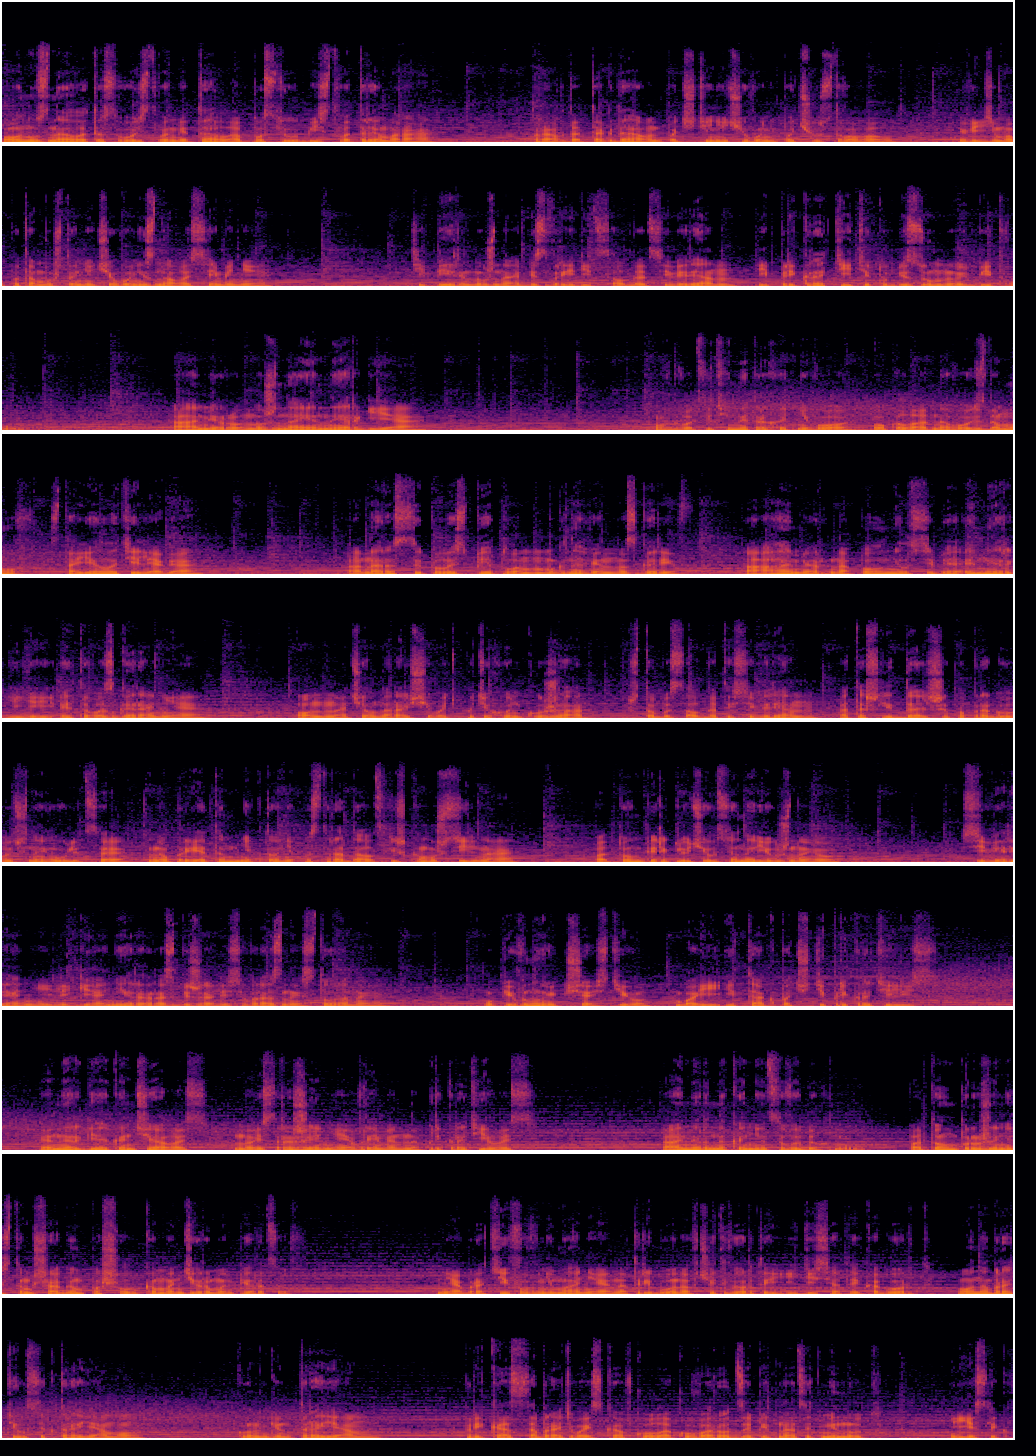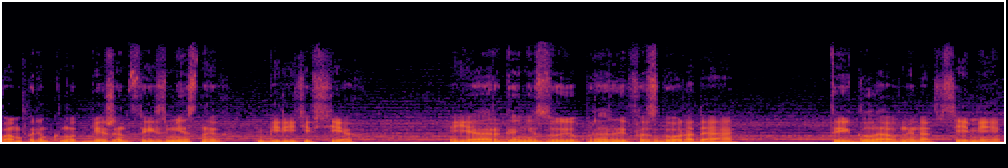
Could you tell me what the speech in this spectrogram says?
Он узнал это свойство металла после убийства Тремора. Правда, тогда он почти ничего не почувствовал, видимо, потому что ничего не знал о семени. Теперь нужно обезвредить солдат-северян и прекратить эту безумную битву. Амиру нужна энергия. В 20 метрах от него, около одного из домов, стояла телега. Она рассыпалась пеплом, мгновенно сгорев, а Амер наполнил себя энергией этого сгорания. Он начал наращивать потихоньку жар, чтобы солдаты северян отошли дальше по прогулочной улице, но при этом никто не пострадал слишком уж сильно. Потом переключился на южную. Северяне и легионеры разбежались в разные стороны. У пивной, к счастью, бои и так почти прекратились. Энергия кончалась, но и сражение временно прекратилось. Амер наконец выдохнул. Потом пружинистым шагом пошел к командирам имперцев – не обратив внимания на трибунов 4 и 10 когорт, он обратился к Трояму. «Кунген Троям. Приказ собрать войска в кулак у ворот за 15 минут. Если к вам примкнут беженцы из местных, берите всех. Я организую прорыв из города. Ты главный над всеми».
